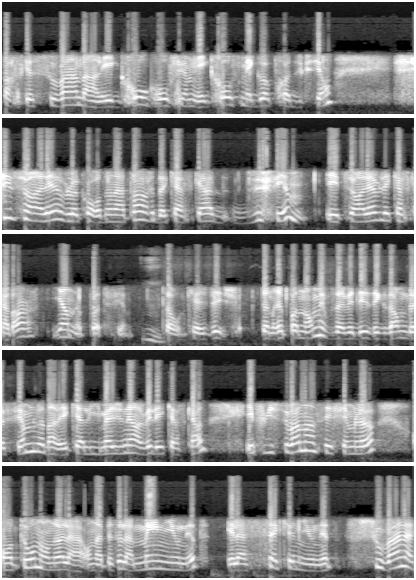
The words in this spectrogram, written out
parce que souvent dans les gros gros films, les grosses méga productions, si tu enlèves le coordonnateur de cascade du film et tu enlèves les cascadeurs, il n'y en a pas de film. Donc, euh, je, je donnerai pas de nom, mais vous avez des exemples de films là, dans lesquels imaginez enlever les cascades. Et puis souvent dans ces films-là, on tourne, on a la, on appelle ça la main unit et la second unit. Souvent, la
